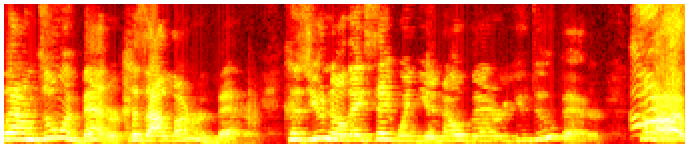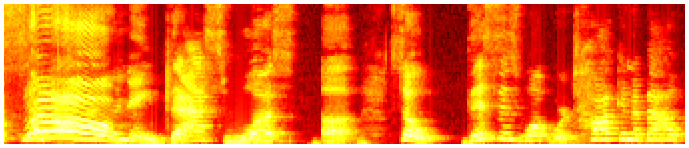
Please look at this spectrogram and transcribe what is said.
but I'm doing better because I learned better. Because you know, they say when you know better, you do better. So that's Awesome! name. That's what's up. So this is what we're talking about.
